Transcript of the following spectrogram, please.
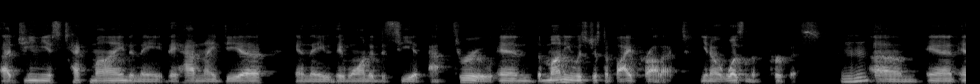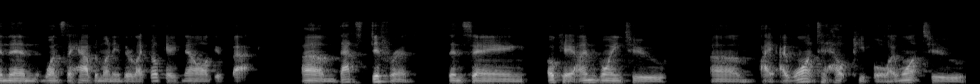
a genius tech mind and they they had an idea and they they wanted to see it through and the money was just a byproduct you know it wasn't the purpose mm-hmm. um, and and then once they have the money they're like okay now i'll give back um, that's different than saying okay i'm going to um, I, I, want to help people. I want to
